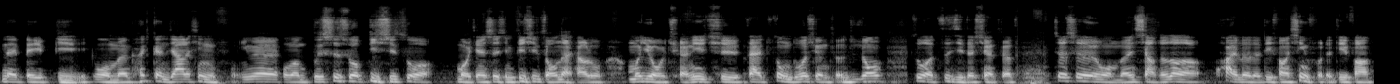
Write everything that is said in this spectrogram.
那辈比，我们更加的幸福，因为我们不是说必须做。某件事情必须走哪条路，我们有权利去在众多选择之中做自己的选择，这是我们享受到的快乐的地方、幸福的地方。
